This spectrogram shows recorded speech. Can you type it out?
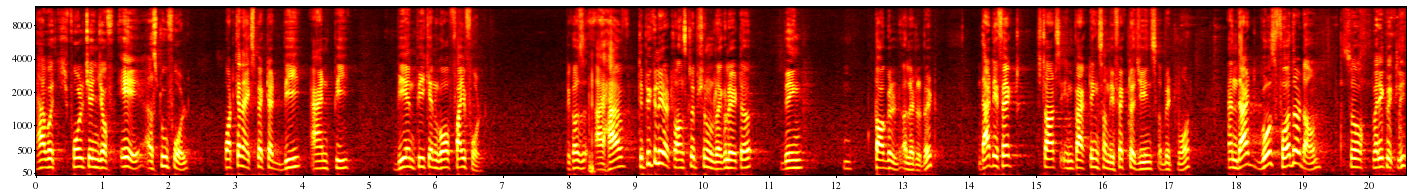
have a fold change of A as twofold, what can I expect at B and P? B and P can go up fivefold because I have typically a transcriptional regulator being toggled a little bit. That effect starts impacting some effector genes a bit more and that goes further down. So, very quickly.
